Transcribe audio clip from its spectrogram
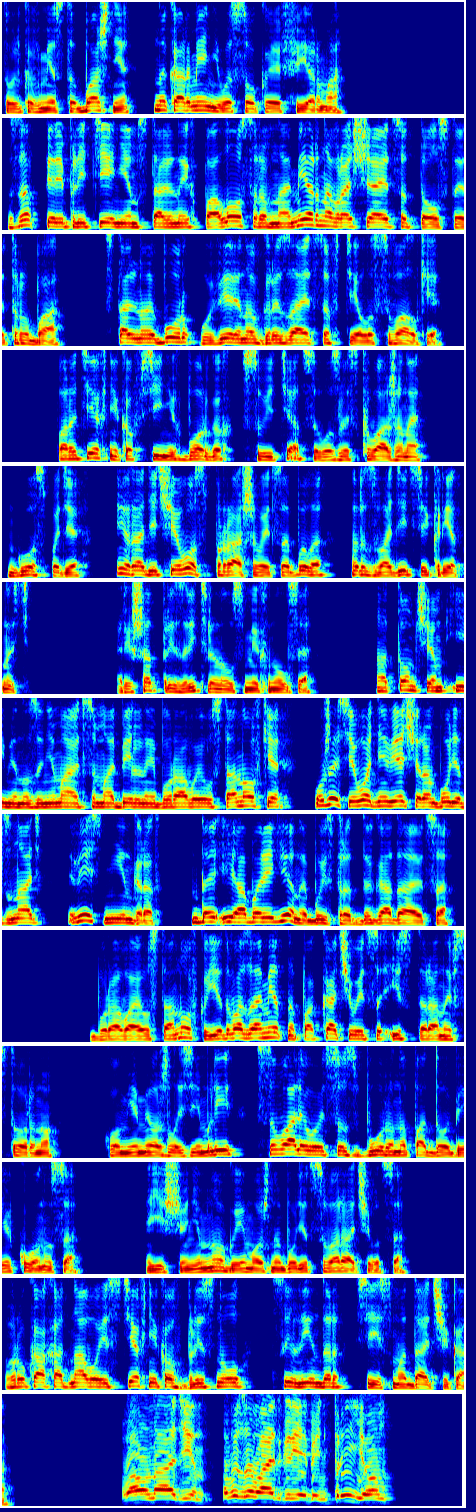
Только вместо башни на корме невысокая ферма. За переплетением стальных полос равномерно вращается толстая труба. Стальной бур уверенно вгрызается в тело свалки. Пара техников в синих боргах суетятся возле скважины. Господи, и ради чего, спрашивается, было разводить секретность? Решат презрительно усмехнулся. О том, чем именно занимаются мобильные буровые установки, уже сегодня вечером будет знать весь Нинград, да и аборигены быстро догадаются. Буровая установка едва заметно покачивается из стороны в сторону. Комья мерзлой земли сваливаются с бура наподобие конуса. Еще немного, и можно будет сворачиваться. В руках одного из техников блеснул цилиндр сейсмодатчика. «Волна один. Вызывает гребень. Прием!»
